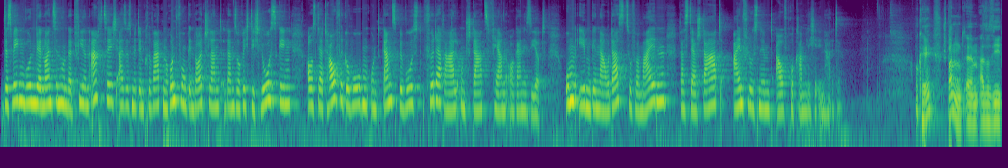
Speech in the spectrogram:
Deswegen wurden wir 1984, als es mit dem privaten Rundfunk in Deutschland dann so richtig losging, aus der Taufe gehoben und ganz bewusst föderal und staatsfern organisiert um eben genau das zu vermeiden, dass der Staat Einfluss nimmt auf programmliche Inhalte. Okay, spannend. Ähm, also Sie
